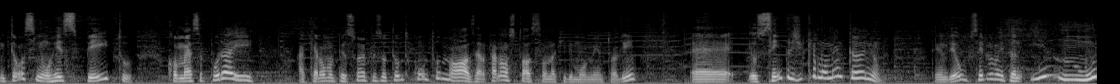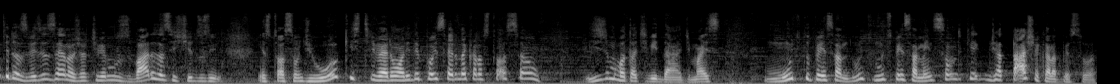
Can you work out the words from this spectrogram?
Então assim, o respeito começa por aí. Aquela é uma pessoa é uma pessoa tanto quanto nós, ela está numa situação naquele momento ali. É, eu sempre digo que é momentâneo entendeu? Sempre aumentando. E muitas das vezes é, nós já tivemos vários assistidos em, em situação de rua que estiveram ali depois saíram daquela situação. Existe uma rotatividade, mas muito do pensamento, muitos, muitos pensamentos são do que já taxa aquela pessoa.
